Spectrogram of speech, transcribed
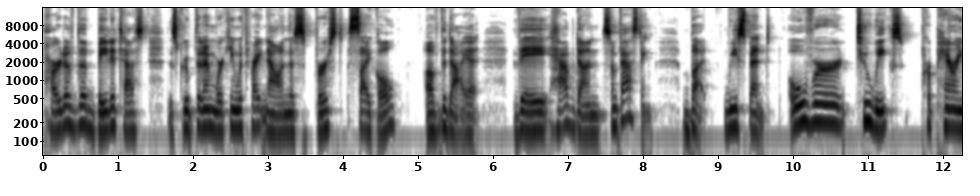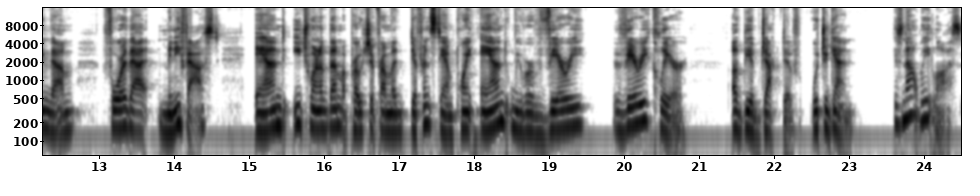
part of the beta test, this group that I'm working with right now in this first cycle of the diet, they have done some fasting, but we spent over two weeks preparing them for that mini fast and each one of them approached it from a different standpoint. And we were very, very clear of the objective, which again is not weight loss.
